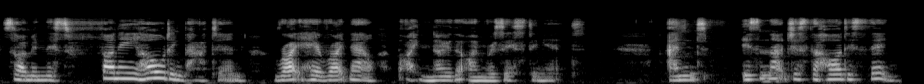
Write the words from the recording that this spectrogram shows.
So I'm in this funny holding pattern right here, right now, but I know that I'm resisting it. And isn't that just the hardest thing?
